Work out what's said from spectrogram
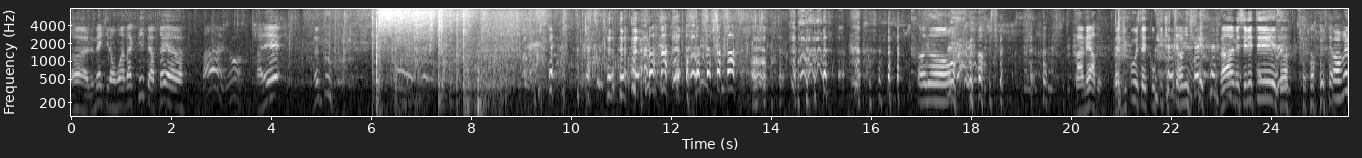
Ouais, le mec, il envoie un backflip et après. euh, Ah, bon. Allez, donne tout. Oh non Bah merde Bah du coup ça va être compliqué de terminer Non mais c'est l'été ça En vrai,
